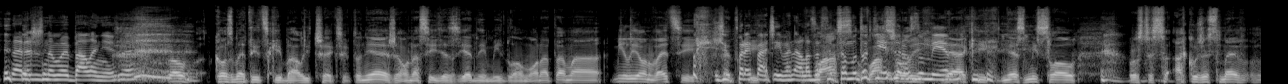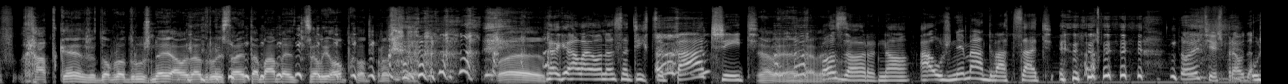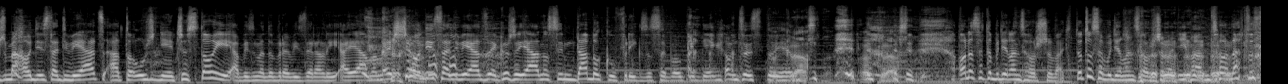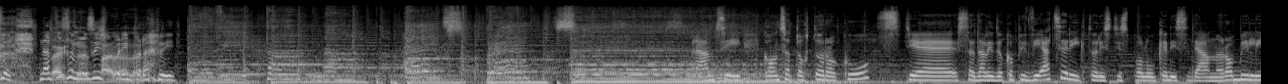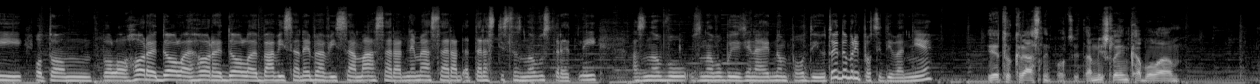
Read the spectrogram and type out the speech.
Naražeš na moje balenie, že? No, kozmetický balíček, to nie je, že ona si ide s jedným mydlom, ona tam má milión vecí. Že prepáč, Ivan, ale zase tomu to tiež rozumiem. nejakých nezmyslov. Proste akože sme v chatke, že dobrodružnej, ale na druhej strane tam máme celý obchod proste. Je... Tak ale ona sa ti chce páčiť. Ja viem, ja viem. Pozor, no. A už nemá 20. To je tiež pravda. Už má o 10 viac a to už niečo stojí, aby sme dobre vyzerali. A ja mám ešte o 10 viac, akože ja nosím double kufrík so sebou, keď niekam cestujem. No, krásne, no, krásne. Ono sa to bude len zhoršovať. Toto sa bude len zhoršovať, Ivan. To, na to sa, na to sa musíš pripraviť. Rámci konca tohto roku ste sa dali dokopy viacerí, ktorí ste spolu kedysi dávno robili, potom bolo hore, dole, hore, dole, baví sa, nebaví sa, má sa rád, nemá sa rád a teraz ste sa znovu stretli a znovu, znovu budete na jednom pódiu. To je dobrý pocit, Ivan, nie? Je to krásny pocit. Tá myšlienka bola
